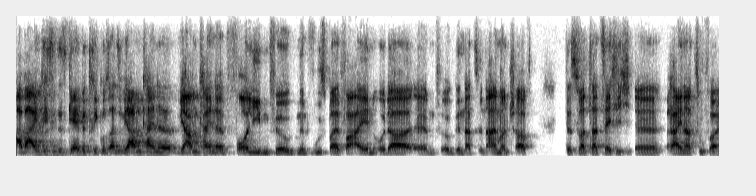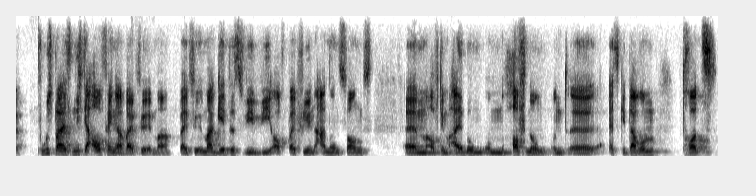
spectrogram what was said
aber eigentlich sind es gelbe Trikots. Also wir haben keine, wir haben keine Vorlieben für irgendeinen Fußballverein oder ähm, für irgendeine Nationalmannschaft. Das war tatsächlich äh, reiner Zufall. Fußball ist nicht der Aufhänger bei Für immer. Bei Für immer geht es, wie, wie auch bei vielen anderen Songs ähm, auf dem Album, um Hoffnung. Und äh, es geht darum, trotz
